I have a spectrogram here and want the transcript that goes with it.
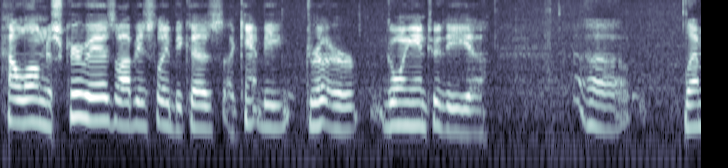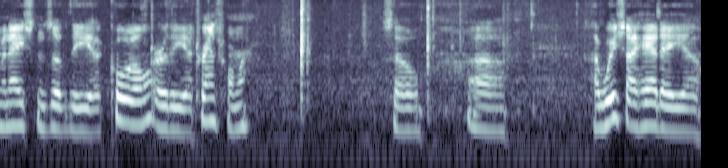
how long the screw is obviously because I can't be drill or going into the uh, uh, laminations of the uh, coil or the uh, transformer. So uh, I wish I had a uh,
